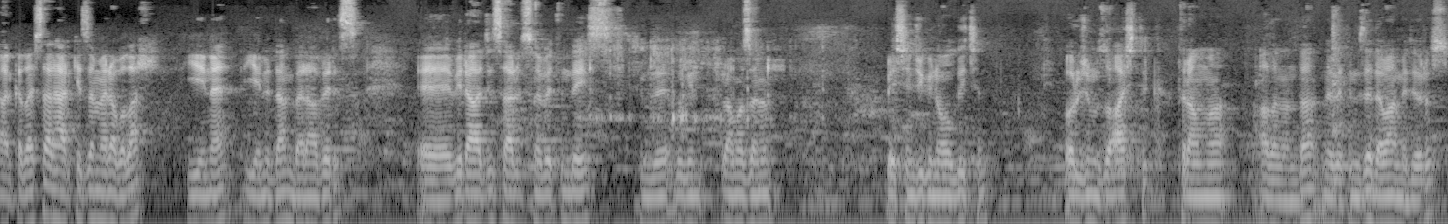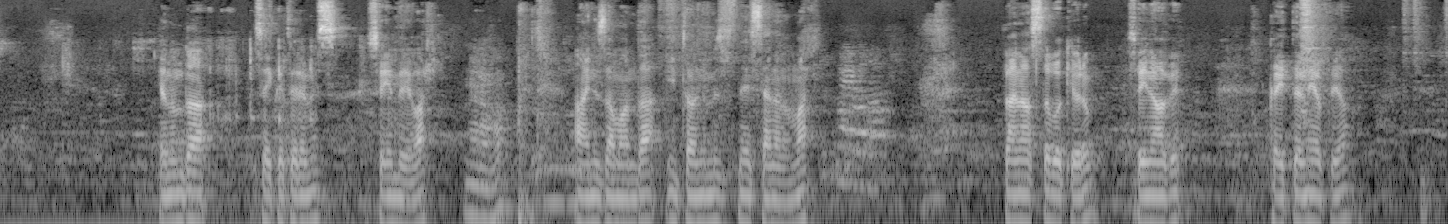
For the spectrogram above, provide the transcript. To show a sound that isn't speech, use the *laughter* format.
Arkadaşlar herkese merhabalar. Yine yeniden beraberiz. Ee, bir acil servis nöbetindeyiz. Şimdi bugün Ramazan'ın 5. günü olduğu için orucumuzu açtık. Travma alanında nöbetimize devam ediyoruz. Yanımda sekreterimiz Hüseyin Bey var. Merhaba. Aynı zamanda internimiz Neslihan Hanım var. Ben hasta bakıyorum. Hüseyin abi kayıtlarını yapıyor.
